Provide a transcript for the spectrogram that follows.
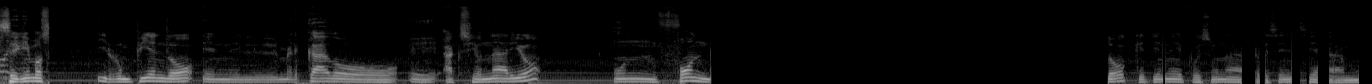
Seguimos irrumpiendo en el mercado eh, accionario un fondo que tiene pues una presencia muy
